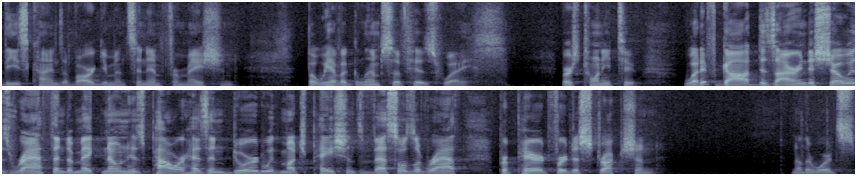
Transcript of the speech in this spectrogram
these kinds of arguments and information. But we have a glimpse of His ways. Verse 22 What if God, desiring to show His wrath and to make known His power, has endured with much patience vessels of wrath prepared for destruction? In other words,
